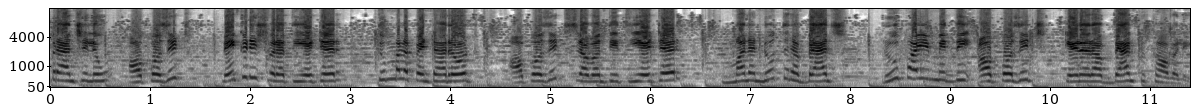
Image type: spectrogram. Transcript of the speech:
బ్రాంచ్లు opposite Venkateswara theatre Tummalapenta road opposite Sravanthi theatre మన నూతన బ్రాంచ్ రూపాయి మిద్ది ఆపోజిట్ కెనరా బ్యాంక్ కావలి.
